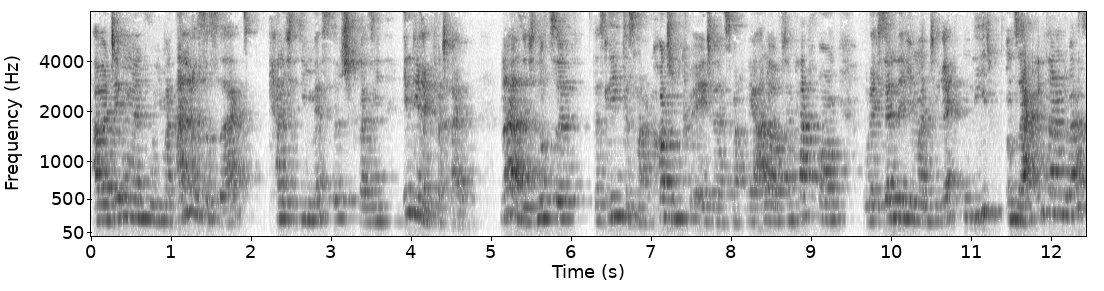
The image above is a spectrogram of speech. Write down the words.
Aber in dem Moment, wo jemand anderes das sagt, kann ich die Message quasi indirekt verteilen. Na, also ich nutze das Lied, das machen Content Creator, das machen wir alle auf den Plattformen, oder ich sende jemand direkt ein Lied und sage ihm dann was,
